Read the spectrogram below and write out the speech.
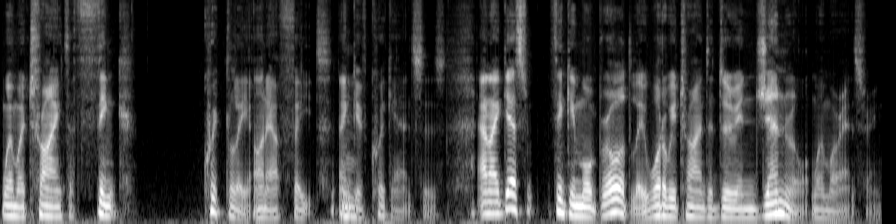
when we're trying to think quickly on our feet and Mm. give quick answers? And I guess thinking more broadly, what are we trying to do in general when we're answering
